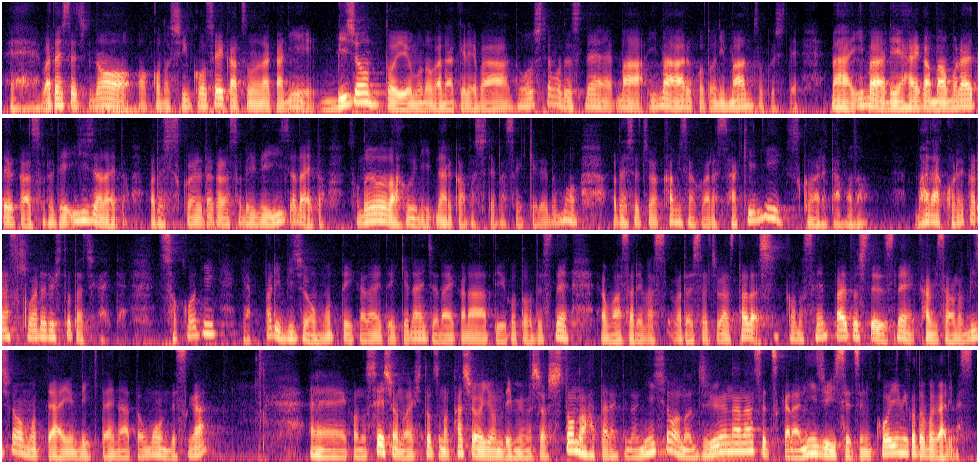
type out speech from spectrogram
え私たちのこの信仰生活の中にビジョンというものがなければどうしてもですねまあ今あることに満足してまあ今礼拝が守られているからそれでいいじゃないと。私救われたからそれでいいじゃないと。そのようなふうになるかもしれませんけれども私たちは神様から先に救われたもの。まだこれから救われる人たちがいてそこにやっぱりビジョンを持っていかないといけないんじゃないかなということをですね思わされます。私たちはただ信仰の先輩としてですね神様のビジョンを持って歩んでいきたいなと思うんですが、えー、この聖書の一つの箇所を読んでみましょう。使徒の働きの2章の17節から21節にこういう御言葉があります。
